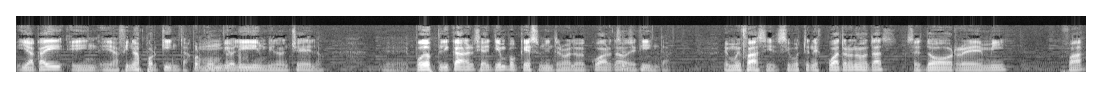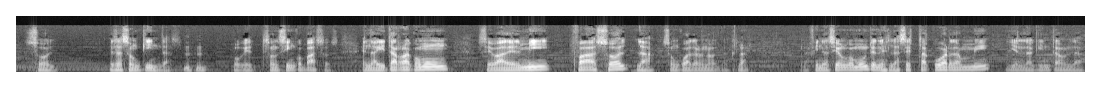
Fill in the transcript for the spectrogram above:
Y acá hay, in- eh, afinás por quintas, Por como un violín, un violonchelo. Eh, puedo explicar, si hay tiempo, qué es un intervalo de cuarta Sí, o de sí. quinta. Es muy fácil. Si vos tenés cuatro notas, haces do, re, mi, fa, sol. Esas son quintas porque son cinco pasos. En la guitarra común se va del mi, fa, sol, la, son cuatro notas. Claro. En la afinación común tenés la sexta cuerda un mi y en la quinta un la.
